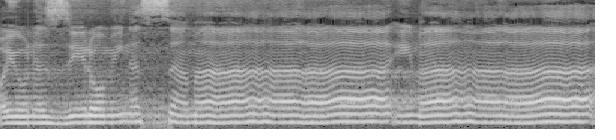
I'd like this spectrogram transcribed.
وينزل من السماء ماء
